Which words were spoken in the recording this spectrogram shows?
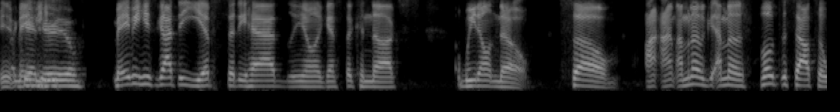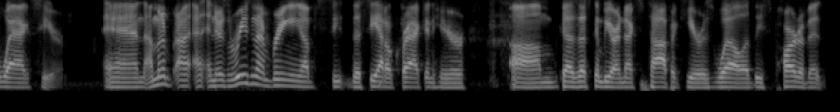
I maybe hear you. Maybe he's got the yips that he had, you know, against the Canucks. We don't know. So I, am gonna I'm gonna float this out to Wags here. And I'm gonna, I- and there's a reason I'm bringing up Se- the Seattle Kraken here, um, because that's gonna be our next topic here as well, at least part of it.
